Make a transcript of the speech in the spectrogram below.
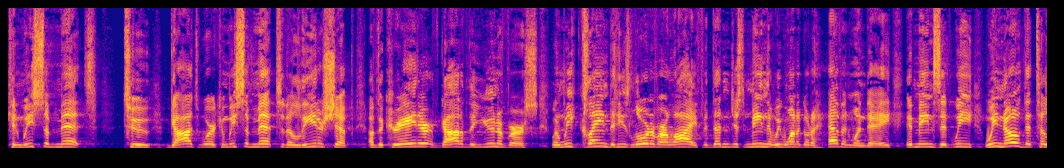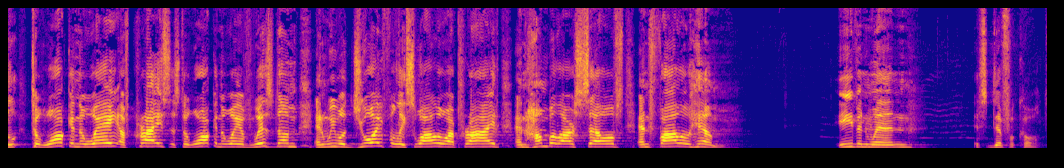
Can we submit to God's word? Can we submit to the leadership of the creator of God of the universe when we claim that he's Lord of our life? It doesn't just mean that we want to go to heaven one day. It means that we, we know that to, to walk in the way of Christ is to walk in the way of wisdom, and we will joyfully swallow our pride and humble ourselves and follow him, even when it's difficult.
